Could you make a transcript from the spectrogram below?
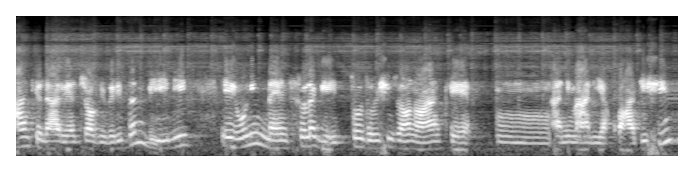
anche l'area giochi per i bambini e un immenso laghetto dove ci sono anche mh, animali acquatici.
